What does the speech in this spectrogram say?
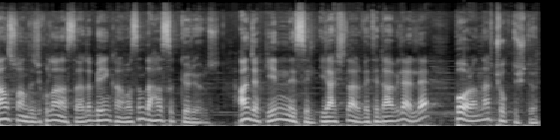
kan sulandırıcı kullanan hastalarda beyin kanamasını daha sık görüyoruz. Ancak yeni nesil ilaçlar ve tedavilerle bu oranlar çok düştü.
